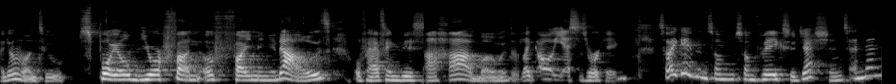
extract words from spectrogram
I don't want to spoil your fun of finding it out, of having this aha moment of like, oh yes, it's working. So I gave them some some vague suggestions, and then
